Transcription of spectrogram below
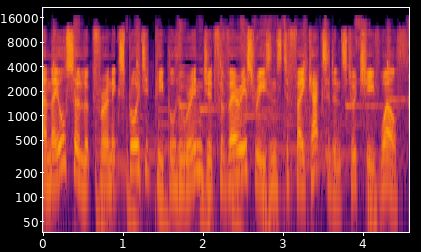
And they also looked for and exploited people who were injured for various reasons to fake accidents to achieve wealth.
